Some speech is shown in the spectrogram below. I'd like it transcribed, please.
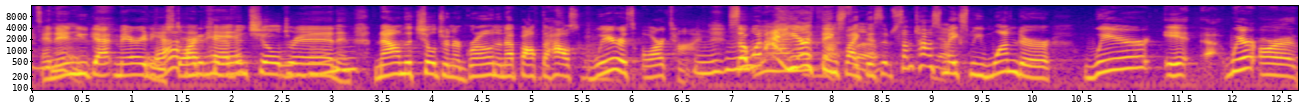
and then you got married and Yeah, you started having children and now the children are grown and up off the house. Where is our time? So when I hear like things like this, it sometimes Yeah. makes me wonder where it, uh, where are,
